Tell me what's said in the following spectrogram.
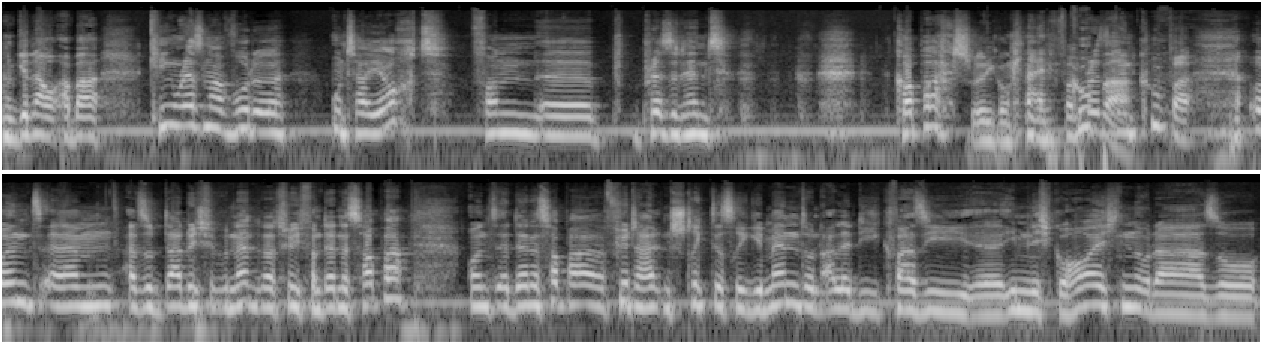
mhm. genau, aber King Reznor wurde unterjocht von äh, Präsident Copper, Entschuldigung, nein, von Cooper. President Cooper. Und ähm, also dadurch ne, natürlich von Dennis Hopper. Und äh, Dennis Hopper führte halt ein striktes Regiment und alle, die quasi äh, ihm nicht gehorchen oder so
